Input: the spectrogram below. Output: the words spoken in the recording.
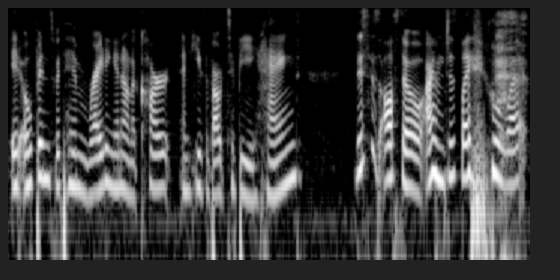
it opens with him riding in on a cart and he's about to be hanged this is also i'm just like what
